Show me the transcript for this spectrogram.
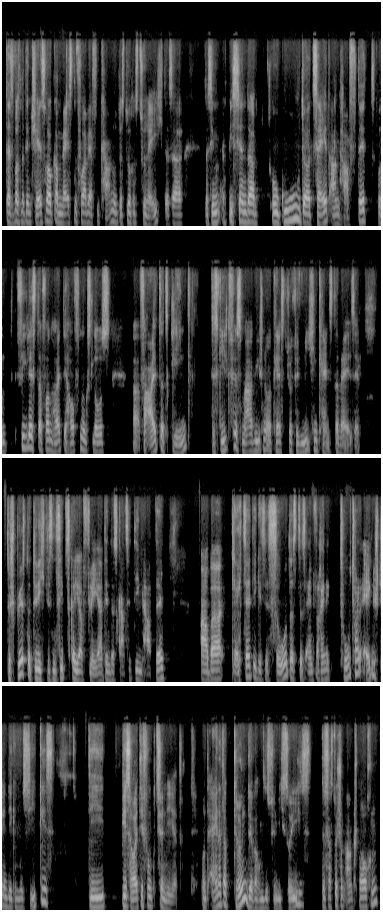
das, was man dem Jazzrock am meisten vorwerfen kann, und das durchaus zu Recht, dass er dass ihm ein bisschen der Ogu der Zeit anhaftet und vieles davon heute hoffnungslos äh, veraltet klingt. Das gilt fürs Mahavishnu Orchestra für mich in keinster Weise. Du spürst natürlich diesen 70er-Jahr-Flair, den das ganze Ding hatte, aber gleichzeitig ist es so, dass das einfach eine total eigenständige Musik ist, die bis heute funktioniert. Und einer der Gründe, warum das für mich so ist, das hast du schon angesprochen,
